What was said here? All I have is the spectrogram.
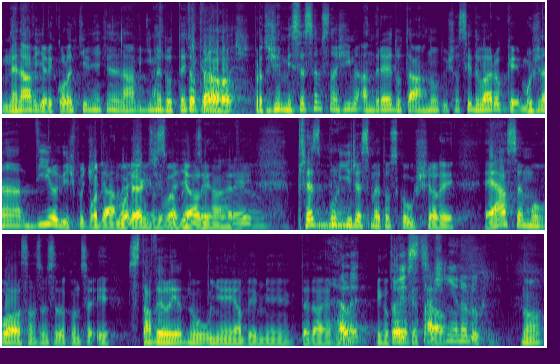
nenáviděli, kolektivně tě nenávidíme do teďka. proč? Protože my se sem snažíme Andreje dotáhnout už asi dva roky, možná díl, když počítáme, od, od jak jsme dělali na hry. Přes bulíře jsme to zkoušeli. Já jsem mu volal, jsem, jsem se dokonce i stavil jednou u něj, aby mi teda jako, Hele, to je strašně jednoduchý. No.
